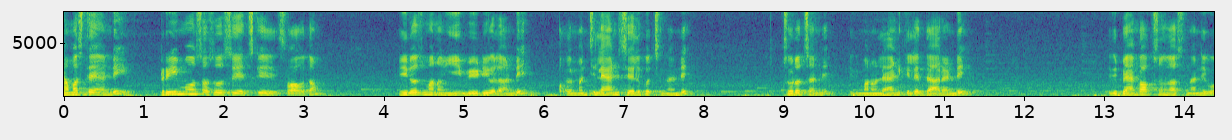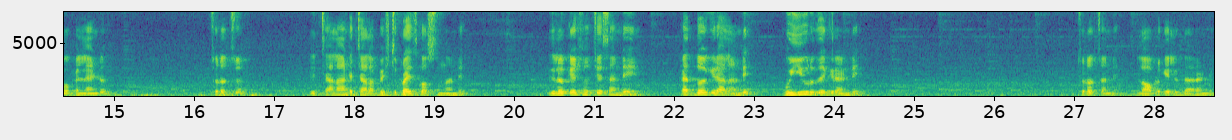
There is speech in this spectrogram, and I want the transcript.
నమస్తే అండి. డ్రీమోస్ అసోసియేట్స్కి స్వాగతం. ఈరోజు మనం ఈ వీడియోలో అండి ఒక మంచి ల్యాండ్ సేల్కి వచ్చిందండి. చూడొచ్చండి. ఇది మనం ల్యాండ్కి వెళ్ళే దారి అండి. ఇది బ్యాంక్ ఆప్షన్లో వస్తుందండి ఓపెన్ ల్యాండ్. చూడొచ్చు. ఇది చాలా అంటే చాలా బెస్ట్ ప్రైస్కి వస్తుందండి. ఇది లొకేషన్ వచ్చేసండి పెద్దోగిరాలండి ఉయ్యూరు దగ్గర అండి. చూడొచ్చండి లోపలికి వెళ్ళిద్దారండి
